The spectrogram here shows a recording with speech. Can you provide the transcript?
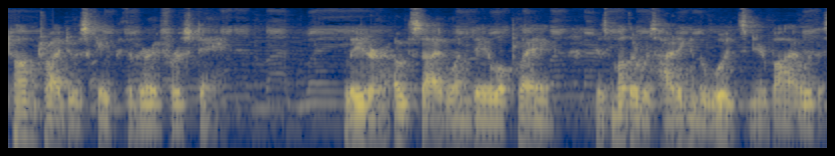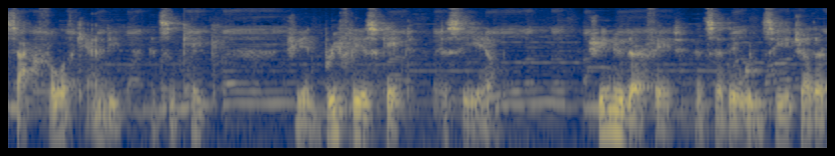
Tom tried to escape the very first day. Later, outside one day while playing, his mother was hiding in the woods nearby with a sack full of candy and some cake. She had briefly escaped to see him. She knew their fate and said they wouldn't see each other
